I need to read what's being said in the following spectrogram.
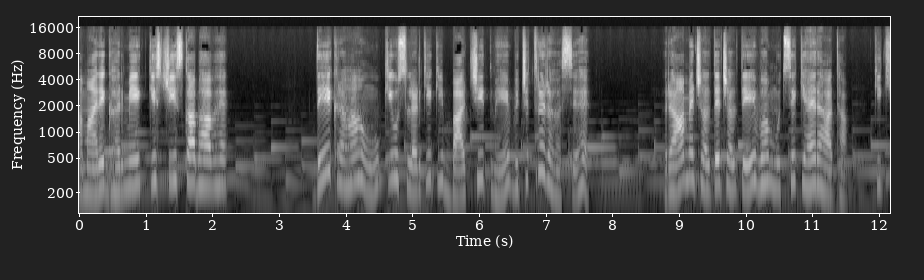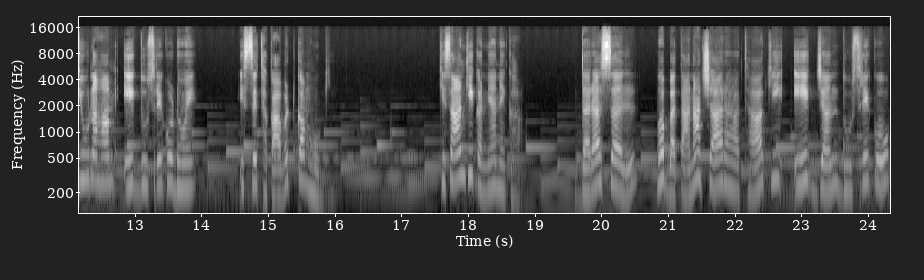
हमारे घर में किस चीज़ का अभाव है? देख रहा हूँ कि उस लड़के की बातचीत में विचित्र रहस्य है। राह में चलते चलते वह मुझसे कह रहा था कि क्यों ना हम एक दूसरे को ढोएँ, इससे थकावट कम होगी। किसान की कन्या ने कहा, दरअसल, वह बताना चाह रहा था कि एक जन दूसरे को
